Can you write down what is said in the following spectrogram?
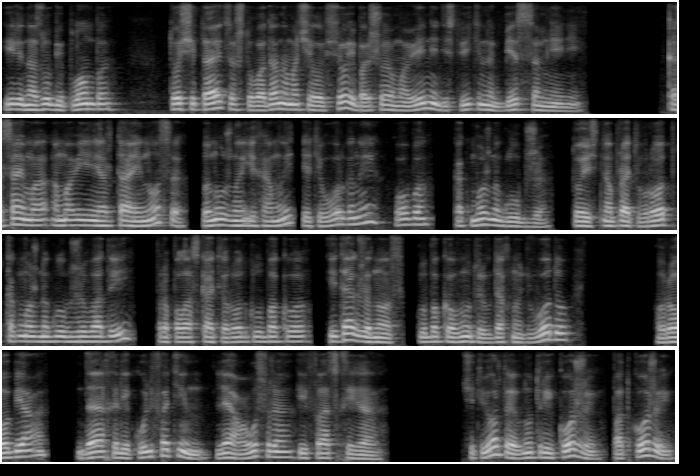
или на зубе пломба, то считается, что вода намочила все и большое омовение действительно без сомнений. Касаемо омовения рта и носа, то нужно их омыть, эти органы, оба, как можно глубже. То есть набрать в рот как можно глубже воды прополоскать рот глубоко и также нос глубоко внутрь вдохнуть воду. Робиа дахали кульфатин ля усра и фасхига. Четвертое, внутри кожи, под кожей,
